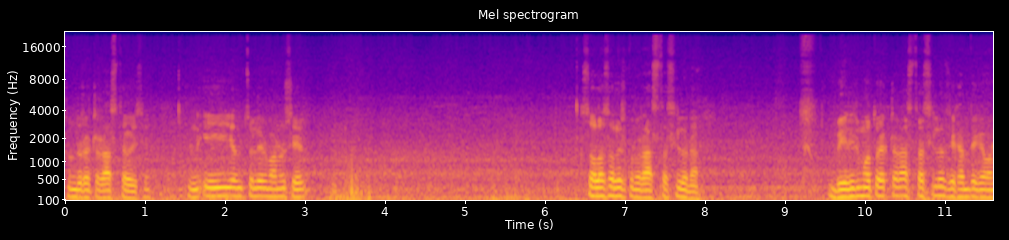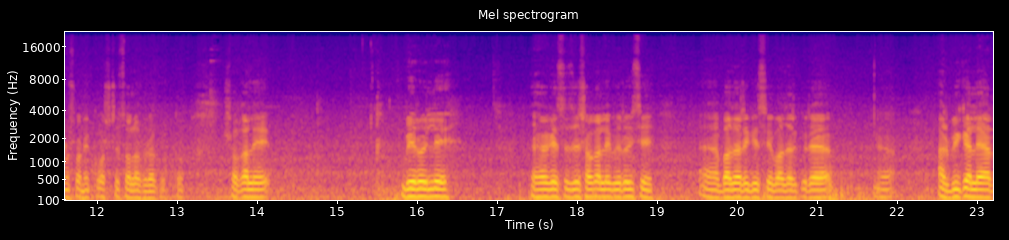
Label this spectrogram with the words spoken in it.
সুন্দর একটা রাস্তা হয়েছে। এই অঞ্চলের মানুষের চলাচলের কোনো রাস্তা ছিল না। বেরির মতো একটা রাস্তা ছিল যেখান থেকে মানুষ অনেক কষ্টে চলাফেরা করতো। সকালে বেরোইলে দেখা গেছে যে সকালে বেরোইছে বাজারে গেছে, বাজার করে আর বিকালে আর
